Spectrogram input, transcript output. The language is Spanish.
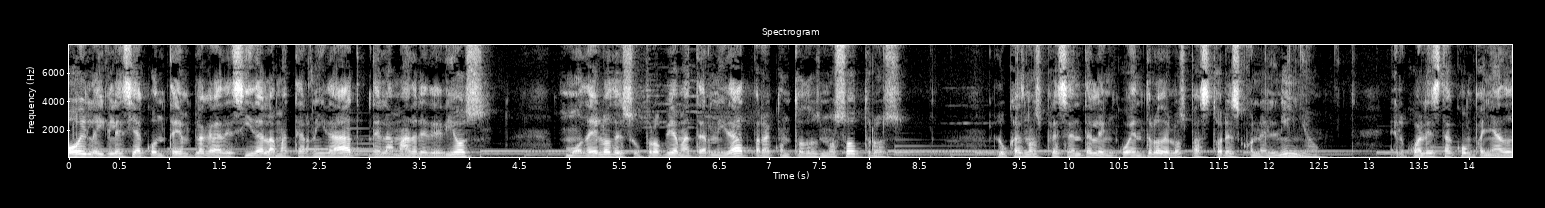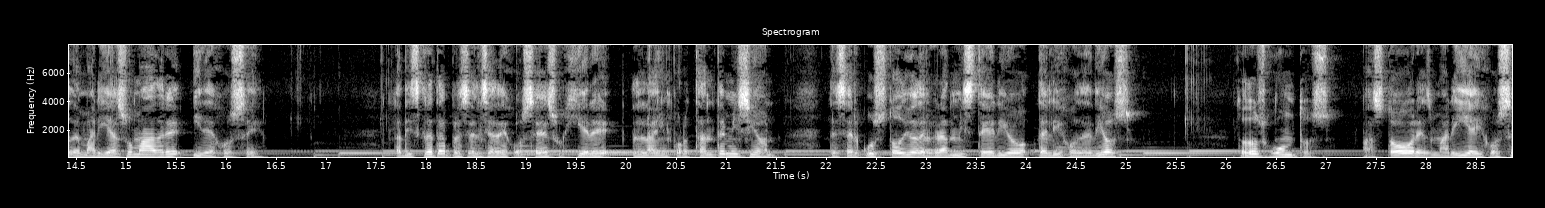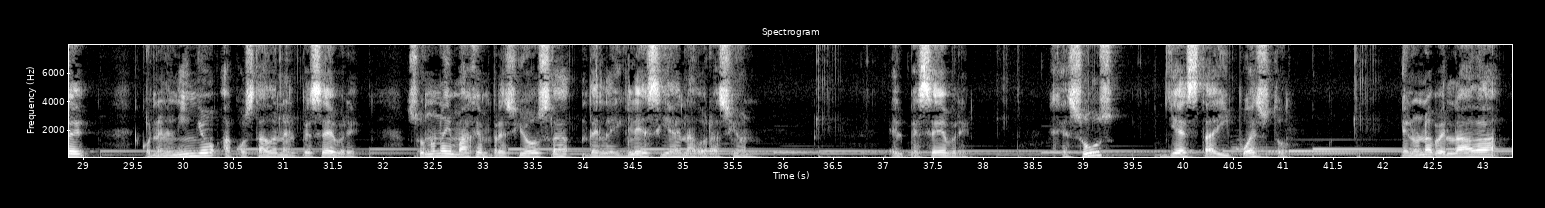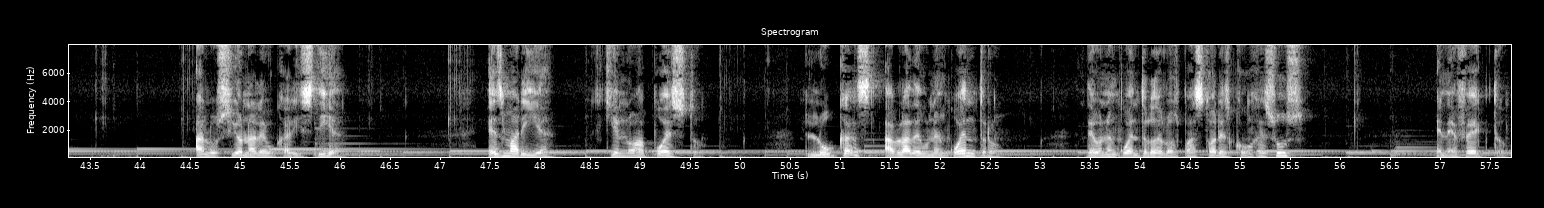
Hoy la Iglesia contempla agradecida la maternidad de la Madre de Dios, modelo de su propia maternidad para con todos nosotros. Lucas nos presenta el encuentro de los pastores con el niño, el cual está acompañado de María su madre y de José. La discreta presencia de José sugiere la importante misión de ser custodio del gran misterio del Hijo de Dios. Todos juntos, pastores, María y José, con el niño acostado en el pesebre, son una imagen preciosa de la iglesia en adoración. El pesebre. Jesús ya está ahí puesto, en una velada alusión a la Eucaristía. Es María quien lo ha puesto. Lucas habla de un encuentro, de un encuentro de los pastores con Jesús. En efecto,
